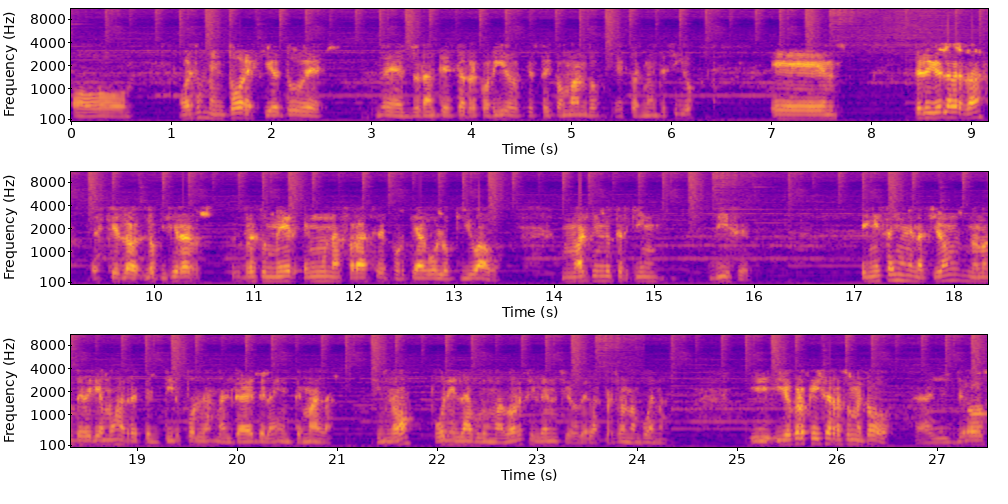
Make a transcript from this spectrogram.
o, o esos mentores que yo tuve eh, durante este recorrido que estoy tomando y actualmente sigo. Eh, pero yo la verdad es que lo, lo, quisiera resumir en una frase porque hago lo que yo hago. Martin Luther King dice, en esta generación no nos deberíamos arrepentir por las maldades de la gente mala, sino por el abrumador silencio de las personas buenas. Y, yo creo que ahí se resume todo. yo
